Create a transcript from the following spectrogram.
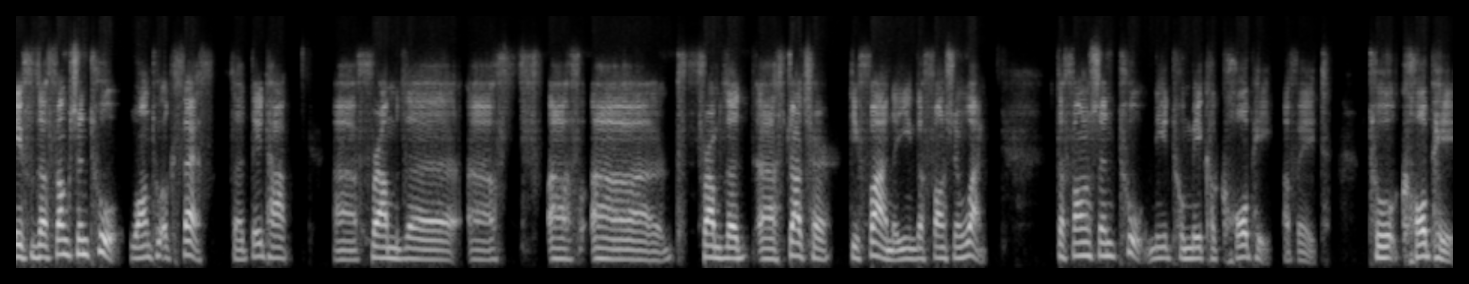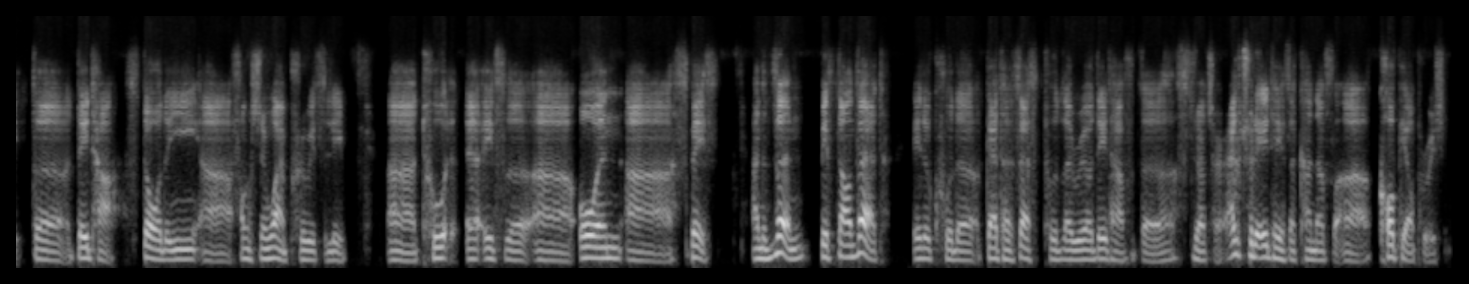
If the function two want to access the data uh, from the uh, uh, uh, from the uh, structure defined in the function one. The function two need to make a copy of it to copy the data stored in function one previously to its own space. And then based on that, it could get access to the real data of the structure. Actually, it is a kind of copy operation.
